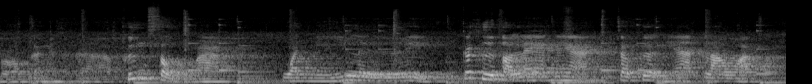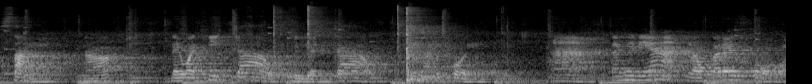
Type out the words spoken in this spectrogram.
บล็อกกันนะครับเพิ่งส่งมาวันนี้เลย ก็คือตอนแรกเนี่ย เจ้าเครื่องเนี้ยเราอะสั่งเนาะ ในวันที่ 9 เดือน9นะทุกคนอ่าแล้วทีเนี้ยเราก็ได้ของ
